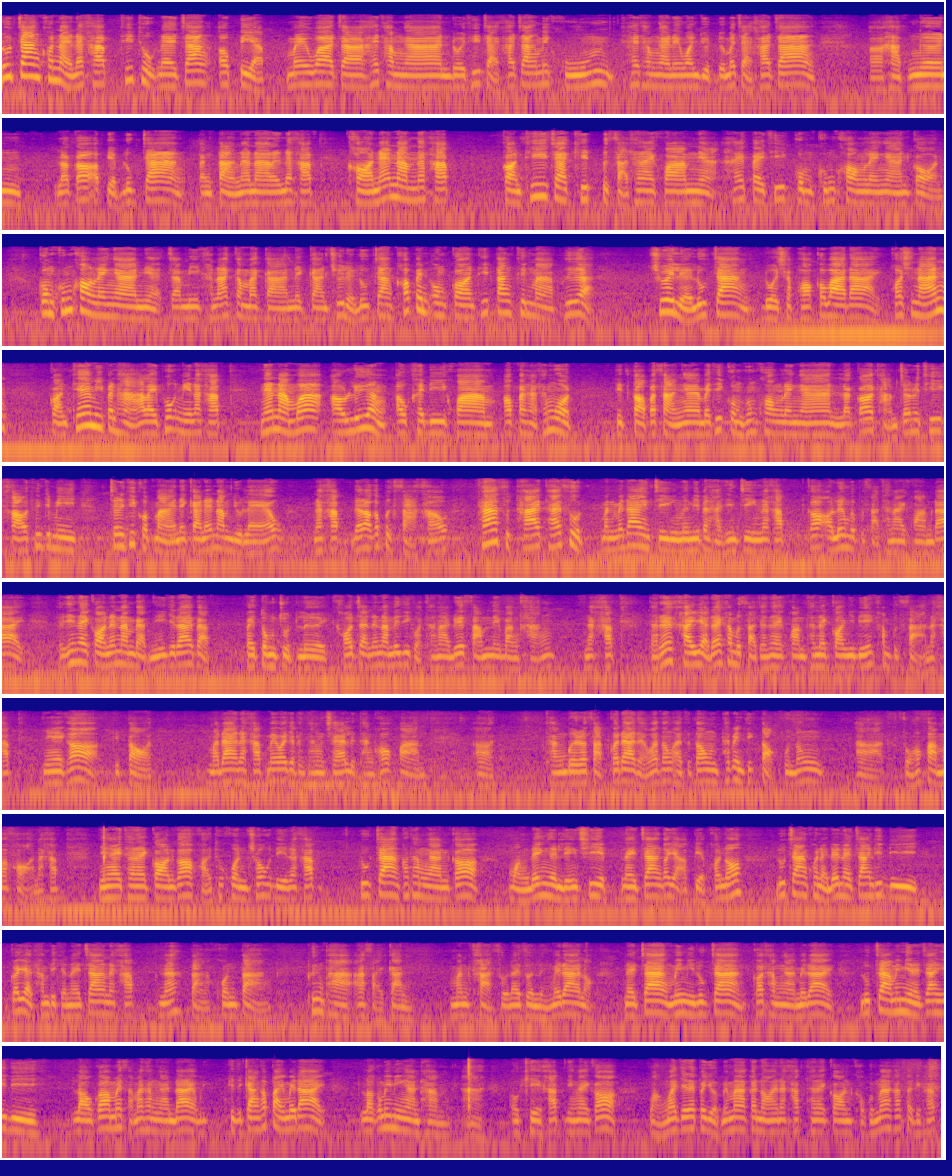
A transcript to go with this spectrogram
ลูกจ้างคนไหนนะครับที่ถูกนายจ้างเอาเปรียบไม่ว่าจะให้ทำงานโดยที่จ่ายค่าจ้างไม่คุ้ม ให้ทำงานในวันหยุดโดยไม่จ่ายค่าจ้างหักเงิน แล้วก็เอาเปรียบลูกจ้างต่างๆ นานาเลยนะครับ ขอแนะนำนะครับ ก่อนที่จะคิดปรึกษาทนายความเนี่ยให้ไปที่กรมคุ้มครองแรงงานก่อนกรมคุ้มครองแรงงานเนี่ยจะมีคณะกรรมการในการช่วยเหลือลูกจ้างเขาเป็นองค์กรที่ตั้งขึ้นมาเพื่อช่วยเหลือลูกจ้าง โดยเฉพาะก็ว่าได้ เพราะฉะนั้น ก่อนที่จะมีปัญหาอะไรพวกนี้นะครับ แนะนำว่าเอาเรื่องเอาคดีความ เอาปัญหาทั้งหมด ติดต่อประสานงานไปที่กรมคุ้มครองแรงงาน แล้วก็ถามเจ้าหน้าที่เขาซึ่งจะมีเจ้าหน้าที่กฎหมายในการแนะนำอยู่แล้วนะครับแล้วเราก็ปรึกษาเขาถ้าสุดท้ายท้ายสุดมันไม่ได้จริงมันมีปัญหาจริง ๆ นะครับ ก็เอาเรื่องไปปรึกษาทนายความได้ แต่ที่ทนายกรแนะนำแบบนี้จะได้แบบไปตรงจุดเลยเขาจะแนะนำได้ดีกว่าทนายด้วยซ้ำในบางครั้งนะครับ แต่ถ้าใครอยากได้คำปรึกษาจากทนายความทนายกรยินดีให้คำปรึกษานะครับ ยังไงก็ติดต่อ มาได้นะครับ ไม่ว่าจะเป็นทางแชทหรือทางข้อความทางเบอร์โทรศัพท์ก็ได้แต่ว่าต้องอาจจะต้องถ้าเป็น t ิ k t o k คุณต้องอส่งข้อความมาขอนะครับ ยังไงทนายกรก็ขอให้ทุกคนโชคดีนะครับ ลูกจ้างเขาทำงานก็หวังได้เงินเลี้ยงชีพนายจ้างก็อย่าเอาเปรียบเขาเนาะลูกจ้างคนไหนได้นายจ้างที่ดี ก็อย่าทำผิดกับนายจ้างนะครับนะต่างคนต่างพึ่งพาอาศัยกัน มันขาดส่วนใดส่วนหนึ่งไม่ได้หรอกนายจ้างไม่มีลูกจ้างก็ทำงานไม่ได้ ลูกจ้างไม่มีนายจ้างที่ดี เราก็ไม่สามารถทำงานได้ กิจการเข้าไปไม่ได้ เราก็ไม่มีงานทำอ่าโอเคครับ ยังไงก็หวังว่าจะได้ประโยชน์ไม่มากก็น้อยนะครับ ทนายกรขอบคุณมากครับ สวัสดีครับ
